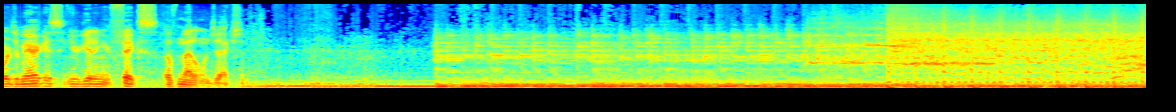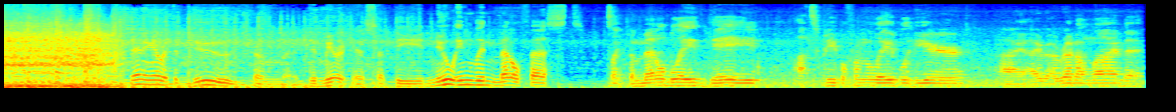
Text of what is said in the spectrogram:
We're Demiricous, and you're getting your fix of metal injection. Standing here with the dudes from Demiricous at the New England Metal Fest. It's like the Metal Blade Day. Lots of people from the label here. I, I, I read online that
